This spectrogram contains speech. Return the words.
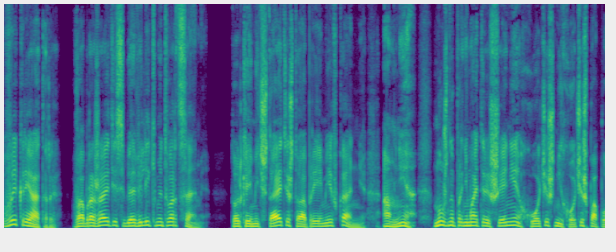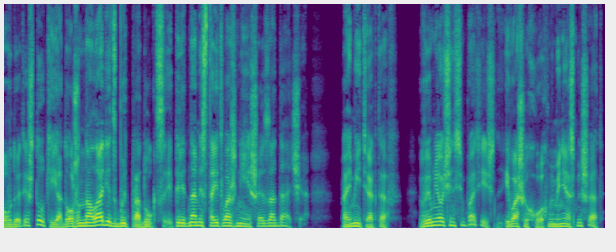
Вы, креаторы, воображаете себя великими творцами. Только и мечтаете, что о премии в Канне. А мне нужно принимать решение, хочешь, не хочешь, по поводу этой штуки. Я должен наладить сбыт продукции. Перед нами стоит важнейшая задача. Поймите, Октав, вы мне очень симпатичны, и ваши хохмы меня смешат.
